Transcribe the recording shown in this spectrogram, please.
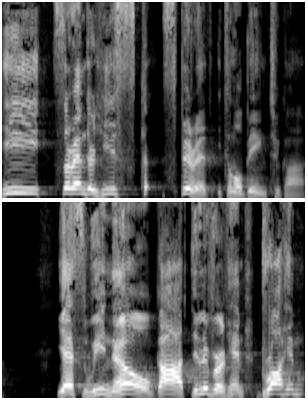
He surrendered his spirit, eternal being, to God. Yes, we know God delivered him, brought him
